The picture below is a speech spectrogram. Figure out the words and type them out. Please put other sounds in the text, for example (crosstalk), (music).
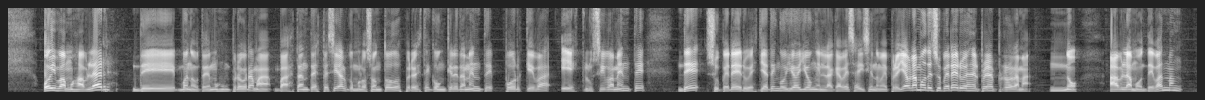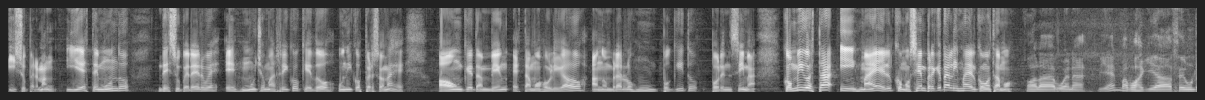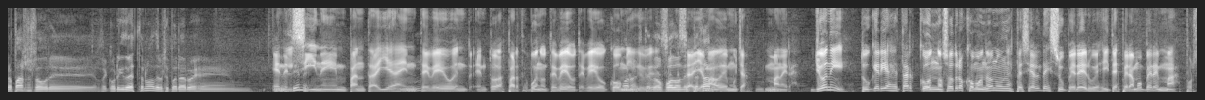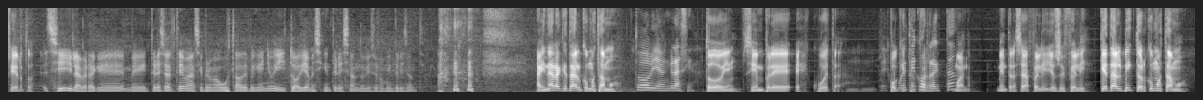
Hoy vamos a hablar de, bueno, tenemos un programa bastante especial, como lo son todos, pero este concretamente porque va exclusivamente de superhéroes. Ya tengo yo a John en la cabeza diciéndome, pero ya hablamos de superhéroes en el primer programa. No, hablamos de Batman y Superman. Y este mundo de superhéroes es mucho más rico que dos únicos personajes aunque también estamos obligados a nombrarlos un poquito por encima. Conmigo está Ismael, como siempre. ¿Qué tal Ismael? ¿Cómo estamos? Hola, buenas. Bien, vamos aquí a hacer un repaso sobre el recorrido esto, ¿no? De los superhéroes en... En, el cine? en pantalla, en TVO, en, en, todas partes. Bueno, TVO, TVO, cómic, se, ha llamado de muchas maneras. Johnny, tú querías estar con nosotros como no en un especial de superhéroes y te esperamos ver en más, por cierto. Sí, la verdad que me interesa el tema, siempre me ha gustado de pequeño y todavía me sigue interesando, que es lo muy interesante. (laughs) (laughs) Ainara, ¿qué tal? ¿Cómo estamos? Todo bien, gracias. Todo bien, siempre escueta. Escueta y correcta. Bueno, mientras sea feliz, yo soy feliz. ¿Qué tal, Víctor? ¿Cómo estamos?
